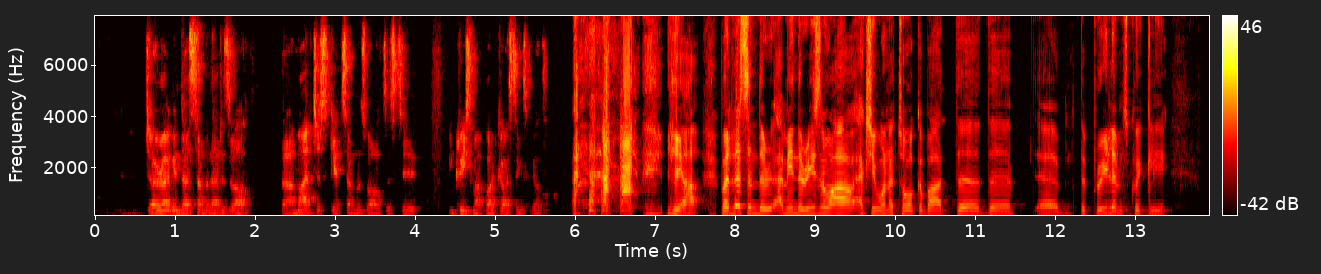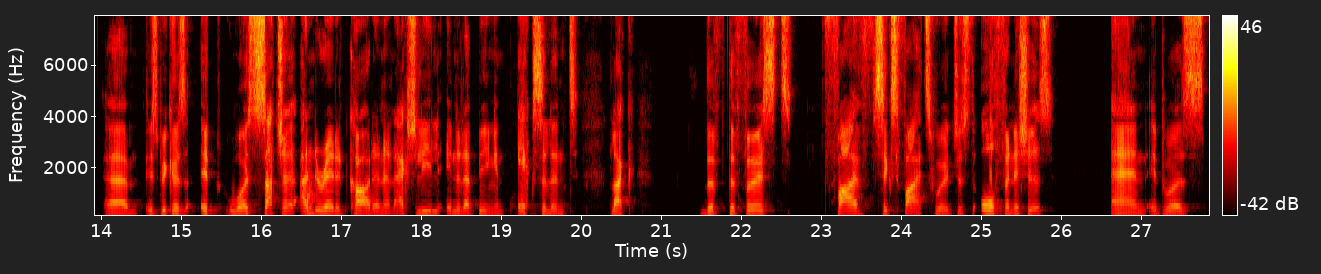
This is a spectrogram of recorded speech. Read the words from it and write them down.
Joe Rogan does some of that as well. So I might just get some as well, just to increase my podcasting skills. yeah, but listen, the I mean the reason why I actually want to talk about the the um the prelims quickly um, is because it was such an underrated card, and it actually ended up being an excellent like the the first five six fights were just all finishes, and it was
